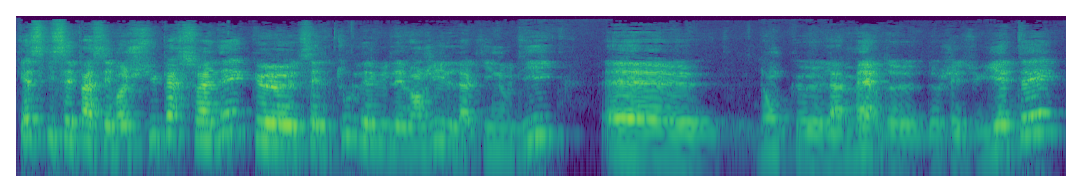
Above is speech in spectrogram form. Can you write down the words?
Qu'est-ce qui s'est passé? Moi, je suis persuadé que c'est tout le début de l'évangile qui nous dit, euh, donc euh, la mère de, Jésus y était,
